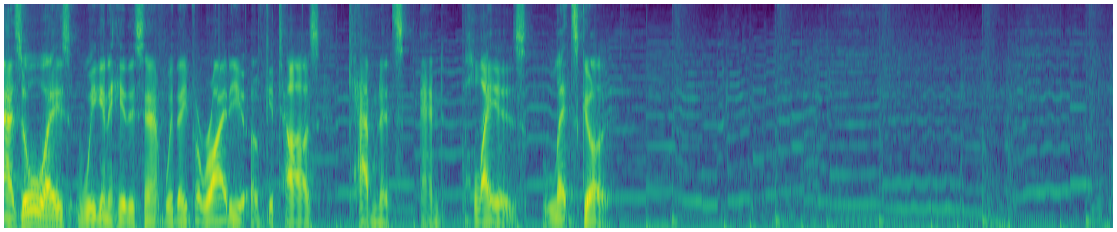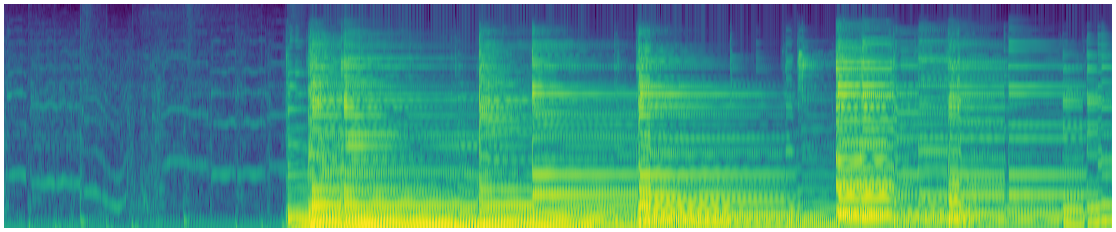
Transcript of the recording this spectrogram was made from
As always, we're going to hear this amp with a variety of guitars, cabinets, and players. Let's go. Thank you.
